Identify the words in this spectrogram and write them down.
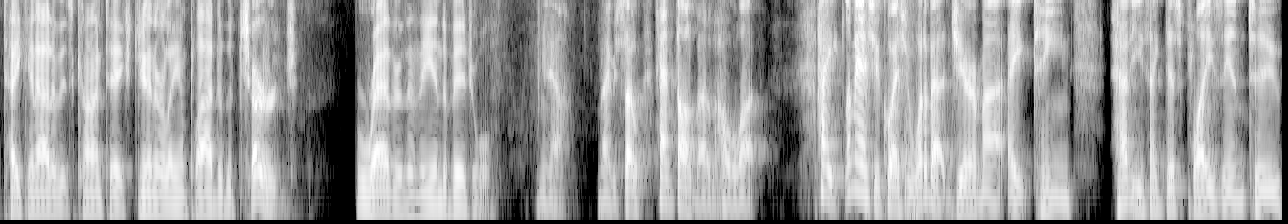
taken out of its context, generally applied to the church rather than the individual. Yeah, maybe so. Hadn't thought about it a whole lot. Hey, let me ask you a question. What about Jeremiah 18? How do you think this plays into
